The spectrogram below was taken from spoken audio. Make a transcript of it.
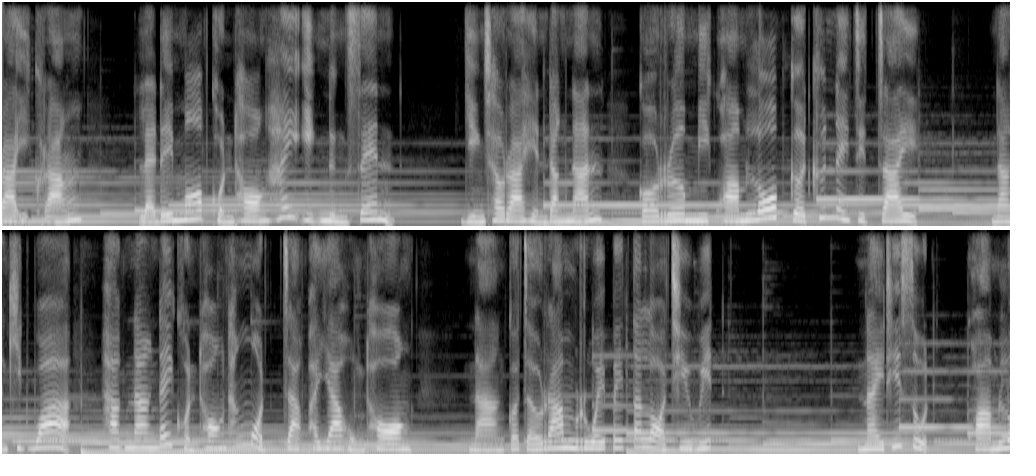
ราอีกครั้ง และได้มอบขนทองให้อีกหนึ่งเส้น หญิงชราเห็นดังนั้น ก็เริ่มมีความโลภเกิดขึ้นในจิตใจ นางคิดว่า หากนางได้ขนทองทั้งหมดจากพญาหงทอง นางก็จะร่ำรวยไปตลอดชีวิต ในที่สุด ความโล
